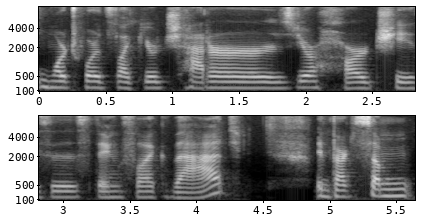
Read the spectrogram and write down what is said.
more towards like your cheddars, your hard cheeses, things like that. In fact, some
